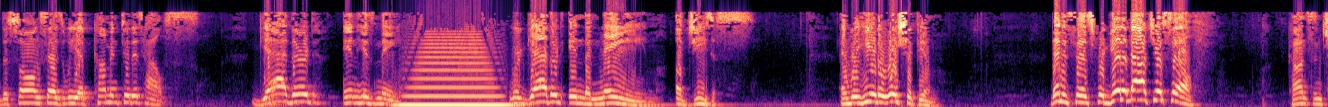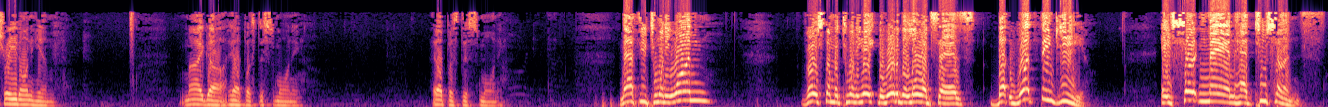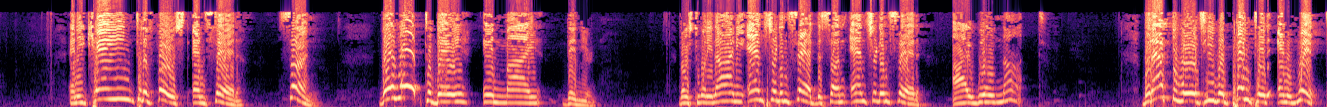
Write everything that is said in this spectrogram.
The song says, we have come into this house, gathered in his name. We're gathered in the name of Jesus. And we're here to worship him. Then it says, forget about yourself. Concentrate on him. My God, help us this morning. Help us this morning. Matthew 21, verse number 28, the word of the Lord says, But what think ye? A certain man had two sons. And he came to the first and said, Son, go work today in my vineyard. Verse 29, he answered and said, the son answered and said, I will not. But afterwards he repented and went.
